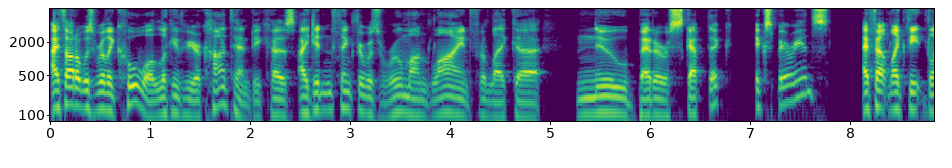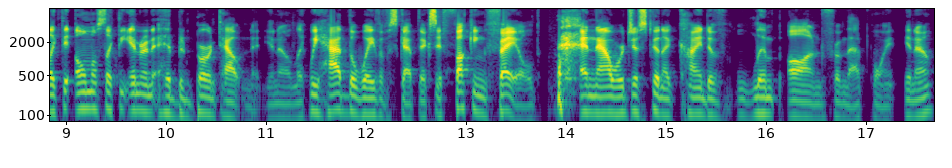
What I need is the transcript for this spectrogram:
I thought it was really cool while looking through your content because I didn't think there was room online for like a new, better skeptic experience. I felt like the like the almost like the internet had been burnt out in it. You know, like we had the wave of skeptics, it fucking failed, and now we're just gonna kind of limp on from that point. You know.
